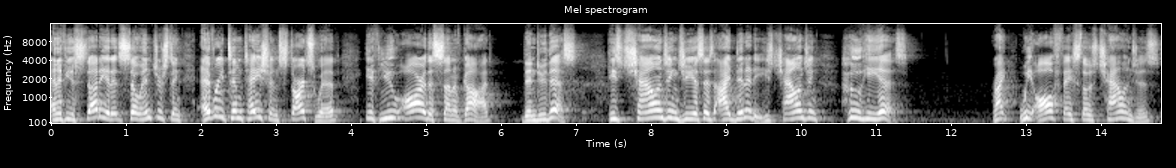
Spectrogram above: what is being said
And if you study it, it's so interesting. Every temptation starts with if you are the Son of God, then do this. He's challenging Jesus' identity, he's challenging who he is. Right? We all face those challenges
